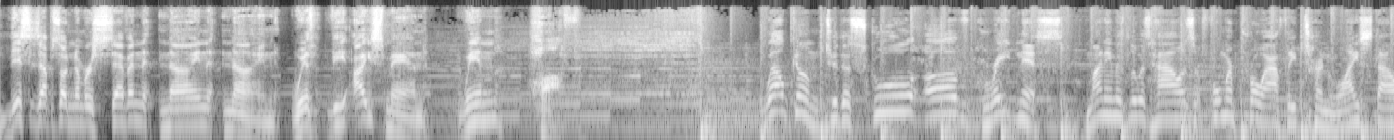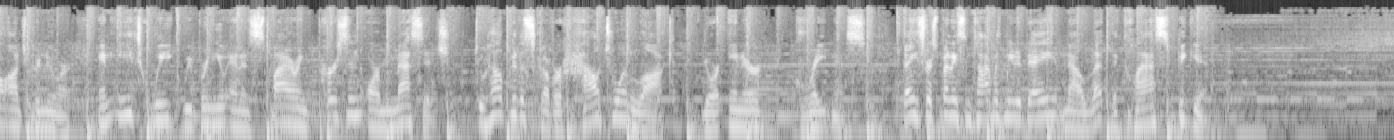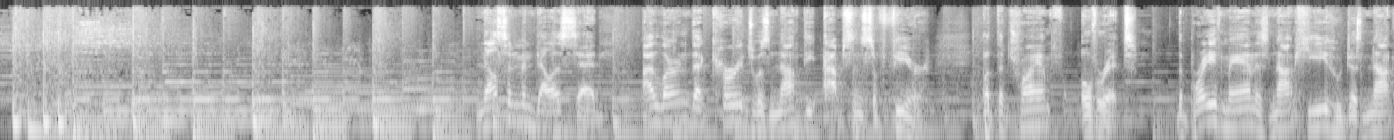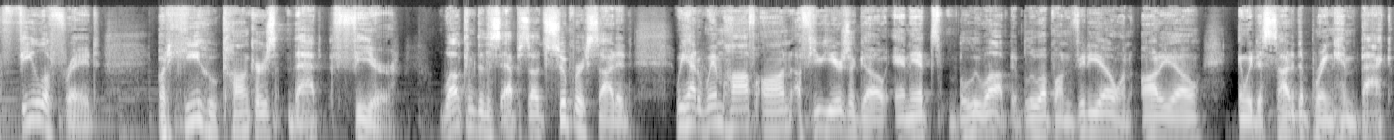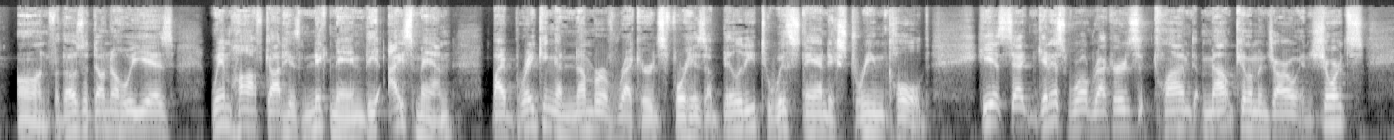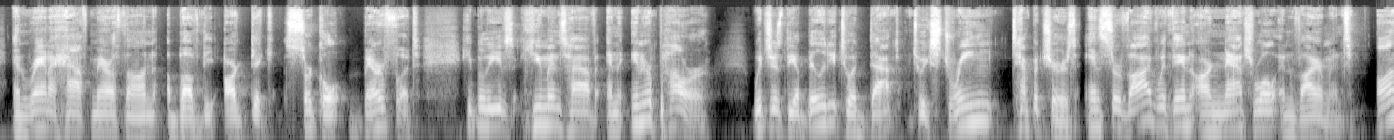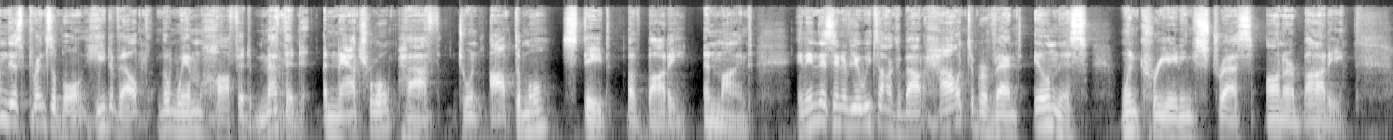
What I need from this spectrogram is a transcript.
This is episode number 799 with the Iceman, Wim Hof. Welcome to the School of Greatness. My name is Lewis Howes, former pro athlete turned lifestyle entrepreneur, and each week we bring you an inspiring person or message to help you discover how to unlock your inner greatness. Thanks for spending some time with me today. Now let the class begin. Nelson Mandela said, I learned that courage was not the absence of fear, but the triumph over it. The brave man is not he who does not feel afraid, but he who conquers that fear. Welcome to this episode. Super excited. We had Wim Hof on a few years ago and it blew up. It blew up on video, on audio, and we decided to bring him back on. For those that don't know who he is, Wim Hof got his nickname, the Iceman, by breaking a number of records for his ability to withstand extreme cold. He has set Guinness World Records, climbed Mount Kilimanjaro in shorts, and ran a half marathon above the Arctic Circle barefoot. He believes humans have an inner power, which is the ability to adapt to extreme temperatures and survive within our natural environment. On this principle, he developed the Wim Hofit method, a natural path to an optimal state of body and mind. And in this interview, we talk about how to prevent illness when creating stress on our body.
